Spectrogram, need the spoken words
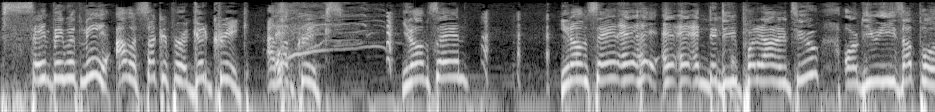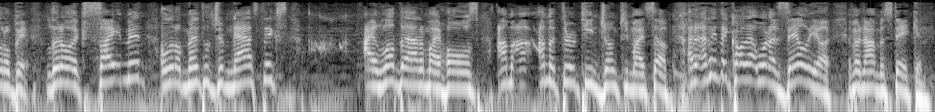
same thing with me. I'm a sucker for a good creek. I love creeks. You know what I'm saying? You know what I'm saying? And hey, and, and do you put it on in two, or do you ease up a little bit? Little excitement, a little mental gymnastics. I love that out of my holes. I'm I'm a 13 junkie myself. I, I think they call that one azalea, if I'm not mistaken.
